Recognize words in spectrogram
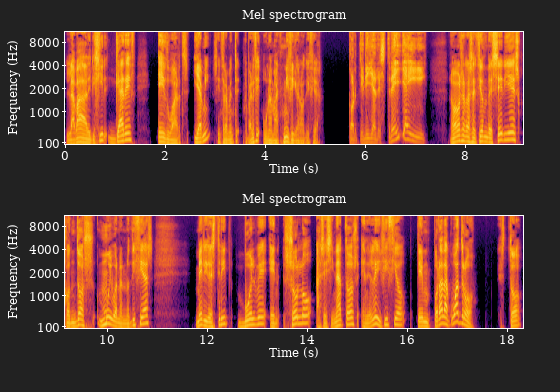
la va a dirigir Gareth Edwards. Y a mí, sinceramente, me parece una magnífica noticia. Cortinilla de estrella y... Nos vamos a la sección de series con dos muy buenas noticias. Meryl Streep vuelve en Solo Asesinatos en el Edificio, temporada 4. Esto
